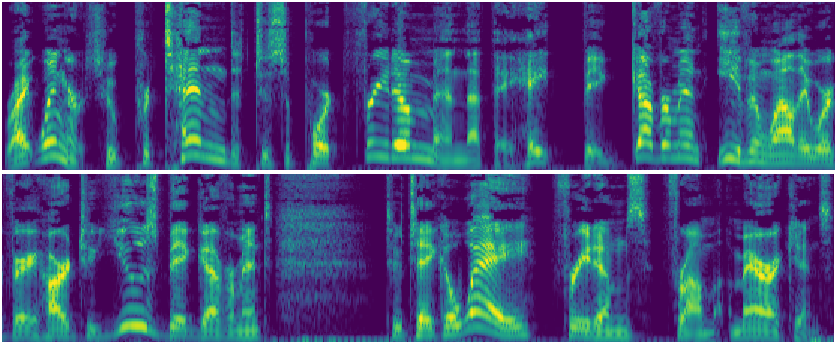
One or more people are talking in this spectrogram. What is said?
right wingers who pretend to support freedom and that they hate big government, even while they work very hard to use big government to take away freedoms from Americans.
